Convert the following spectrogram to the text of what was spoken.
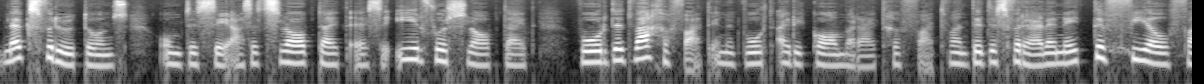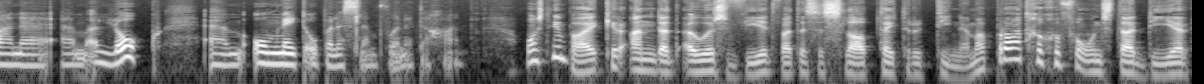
niks verhoed ons om te sê as dit slaaptyd is, 'n uur voor slaaptyd, word dit weggevat en dit word uit die kamer uitgevat want dit is vir hulle net te veel van 'n um, 'n lok um, om net op hulle slimfone te gaan. Ons neem baie keer aan dat ouers weet wat is 'n slaaptydroetine, maar praat gou-gou vir ons daardeur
